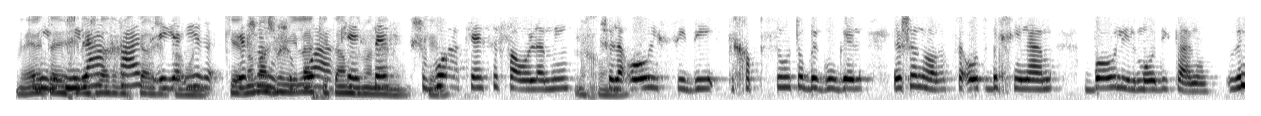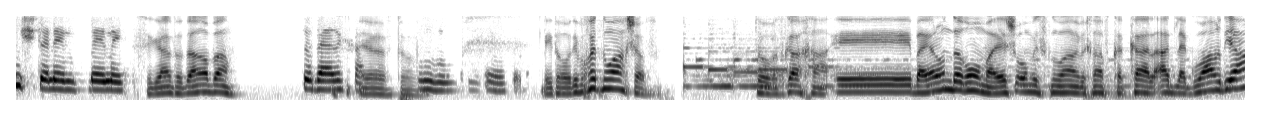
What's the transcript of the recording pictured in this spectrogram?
מנהלת היחידה אחת, המחקר של יאיר, פעמונים. כן, ממש במילה, כי תם זמננו. כן. שבוע הכסף העולמי נכון. של ה-OECD, תחפשו אותו בגוגל, יש לנו הרצאות בחינם, בואו ללמוד איתנו. זה משתלם, באמת. סיגל, תודה רבה. תודה לך. ערב טוב. להתראות. דיווחי תנועה עכשיו. טוב, אז ככה, אה, באיילון דרומה יש עומס תנועה ממחלף קק"ל עד לגוארדיה,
